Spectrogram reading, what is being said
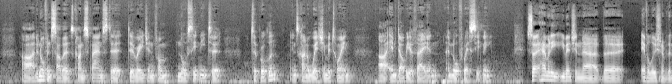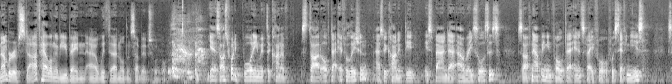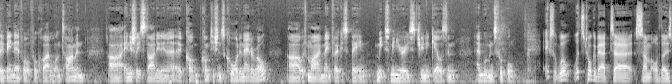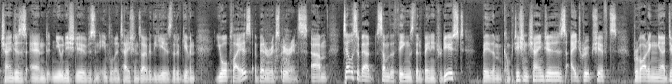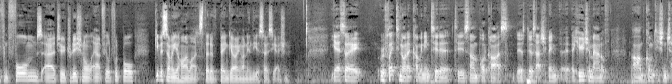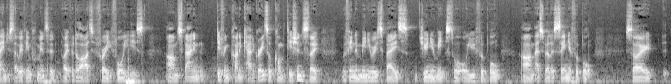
Uh, the northern suburbs kind of spans the, the region from North Sydney to, to Brooklyn, and it's kind of wedged in between uh, MWFA and, and Northwest Sydney. So, how many, you mentioned uh, the evolution of the number of staff. How long have you been uh, with uh, Northern Suburbs Football? yeah, so I was probably brought in with the kind of start of that evolution as we kind of did expand our, our resources. So I've now been involved at NSFA for, for seven years. So I've been there for, for quite a long time and uh, initially started in a, a com- competitions coordinator role uh, with my main focus being mixed MiniRoos, junior girls and, and women's football. Excellent. Well, let's talk about uh, some of those changes and new initiatives and implementations over the years that have given your players a better experience. Um, tell us about some of the things that have been introduced, be them competition changes, age group shifts, providing uh, different forms uh, to traditional outfield football. Give us some of your highlights that have been going on in the association. Yeah, so reflecting on it coming into the, to this um, podcast, there's, there's actually been a, a huge amount of um, competition changes that we've implemented over the last three, four years, um, spanning different kind of categories of competitions. So within the mini space, junior mixed or, or youth football, um, as well as senior football. So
